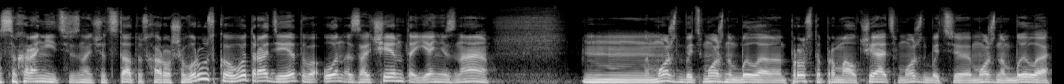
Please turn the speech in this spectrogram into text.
сохранить, значит, статус хорошего русского. Вот ради этого он зачем-то, я не знаю, может быть, можно было просто промолчать, может быть, э, можно было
